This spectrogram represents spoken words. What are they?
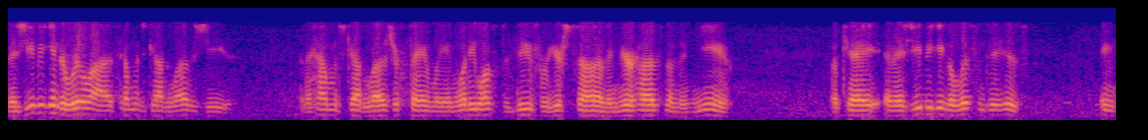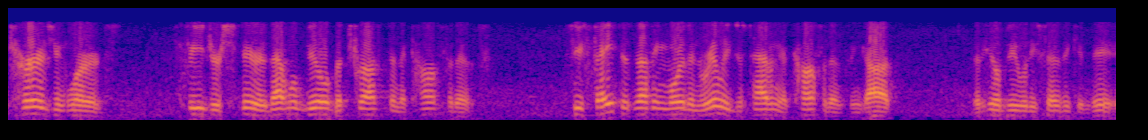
And as you begin to realize how much God loves you, and how much God loves your family and what He wants to do for your son and your husband and you. Okay? And as you begin to listen to His encouraging words, feed your spirit, that will build the trust and the confidence. See, faith is nothing more than really just having a confidence in God that He'll do what He says He can do.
